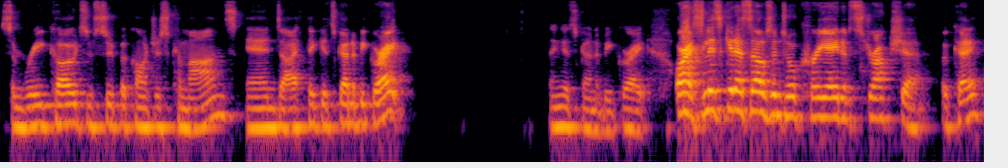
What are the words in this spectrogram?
some recode, some super conscious commands, and I think it's going to be great. I think it's going to be great. All right, so let's get ourselves into a creative structure, okay?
